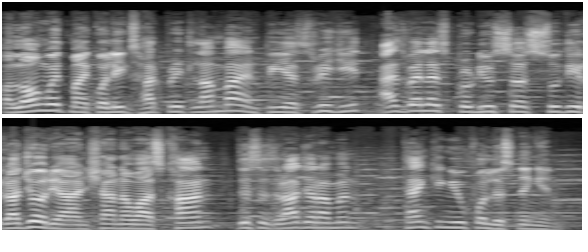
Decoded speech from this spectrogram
Along with my colleagues Harpreet Lamba and P.S. Sreejeet, as well as producers Sudhir Rajoria and Shahnawaz Khan, this is Rajaraman thanking you for listening in.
